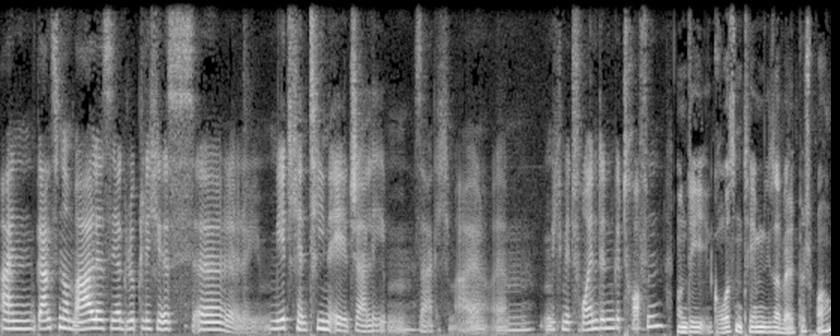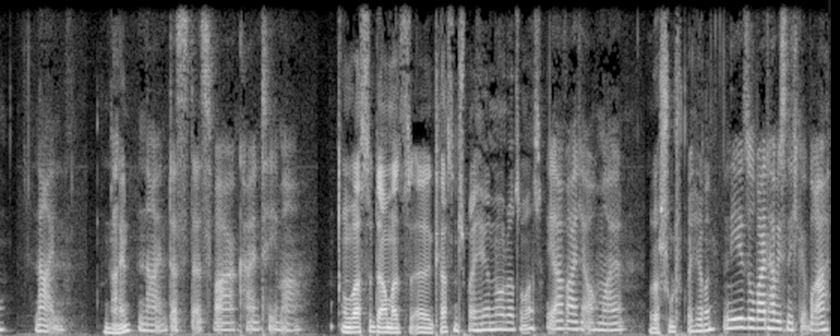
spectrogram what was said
ein ganz normales, sehr glückliches äh, Mädchen-Teenager-Leben, sag ich mal. Ähm, mich mit Freundinnen getroffen. Und die großen Themen dieser Welt besprochen? Nein. Nein? Nein, das, das war kein Thema. Und warst du damals äh, Klassensprecherin oder sowas? Ja, war ich auch mal. Oder Schulsprecherin? Nee, so weit habe ich es nicht gebracht.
